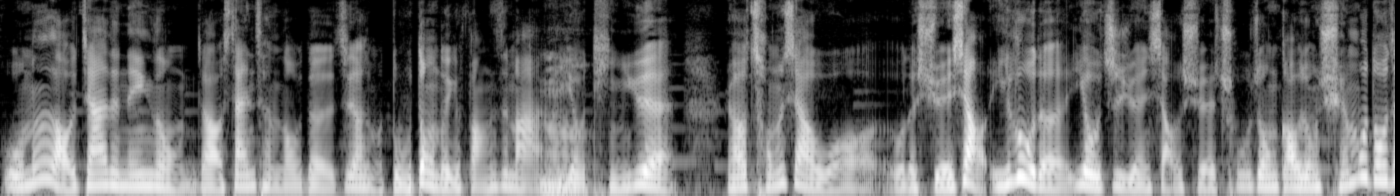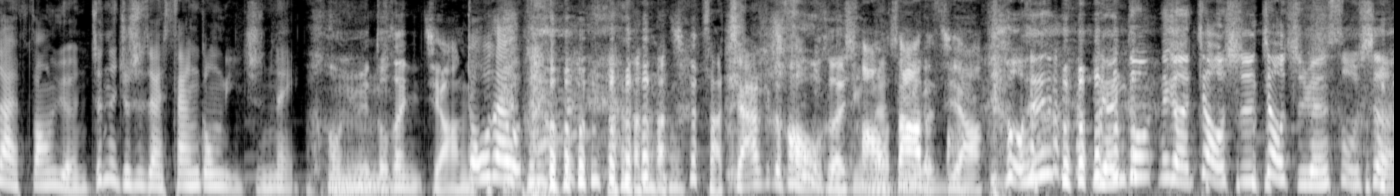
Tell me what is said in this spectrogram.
我们老家的那种你知道三层楼的，这叫什么独栋的一个房子嘛，嗯有庭院，然后从小我我的学校一路的幼稚园、小学、初中、高中，全部都在方圆，真的就是在三公里之内，哦，因为都在你家里，都在我咋 家是个复合型好大的家，我是员工那个教师就职员宿舍，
